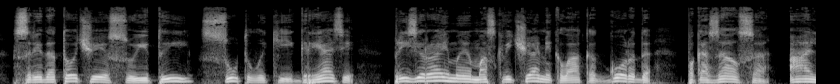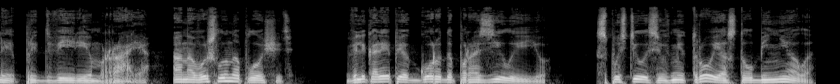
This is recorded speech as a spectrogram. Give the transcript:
— средоточие суеты, сутолоки и грязи, презираемая москвичами клака города, показался Але преддверием рая. Она вышла на площадь. Великолепие города поразило ее. Спустилась в метро и остолбенела.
